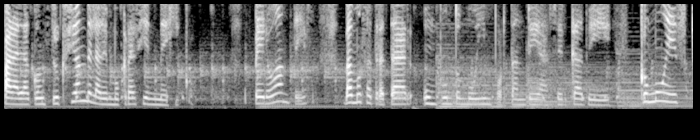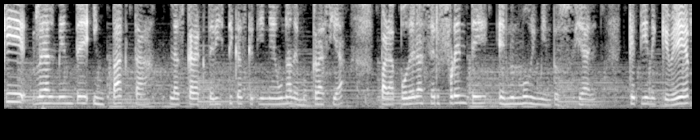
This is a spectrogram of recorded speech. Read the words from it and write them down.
para la construcción de la democracia en México. Pero antes vamos a tratar un punto muy importante acerca de cómo es que realmente impacta las características que tiene una democracia para poder hacer frente en un movimiento social, qué tiene que ver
